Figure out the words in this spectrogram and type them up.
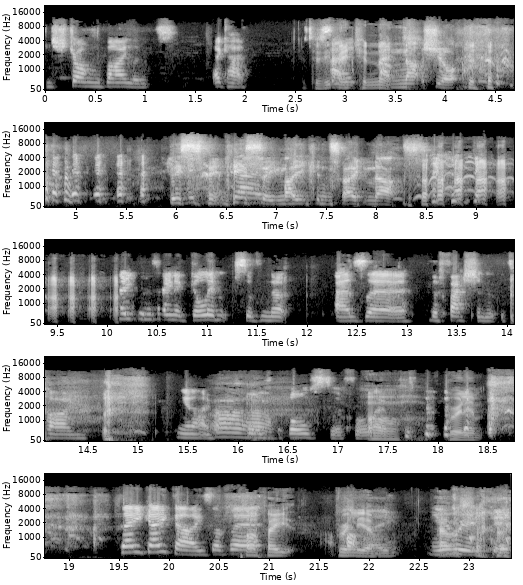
and strong violence. Okay. Does it So- mention and nuts? nut shot. this scene, this scene may contain nuts. They contain a glimpse of nut as uh, the fashion at the time. You know, balls, the balls to fall out. Oh, brilliant. There you go, guys. I've, uh, Poppy, brilliant. Poppy, you was- really did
